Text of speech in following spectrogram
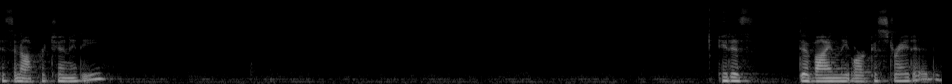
is an opportunity. It is divinely orchestrated.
